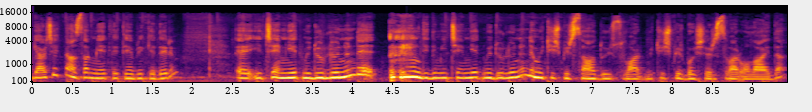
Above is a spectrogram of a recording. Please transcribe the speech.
gerçekten samimiyetle tebrik ederim. E, İlçe Emniyet Müdürlüğü'nün de Didim İlçe Emniyet Müdürlüğü'nün de müthiş bir sağduyusu var, müthiş bir başarısı var olayda.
